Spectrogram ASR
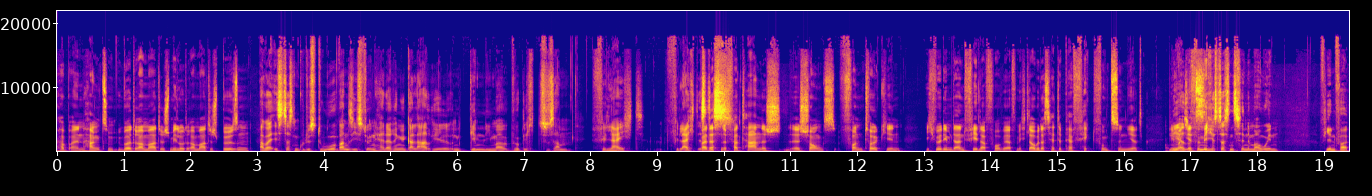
habe einen Hang zum überdramatisch, melodramatisch Bösen. Aber ist das ein gutes Duo? Wann siehst du in Herr der Ringe Galadriel und Gimli mal wirklich zusammen? Vielleicht Vielleicht ist war das eine vertane äh, Chance von Tolkien. Ich würde ihm da einen Fehler vorwerfen. Ich glaube, das hätte perfekt funktioniert. Nee, also für mich sieht. ist das ein Cinema-Win. Auf jeden Fall.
